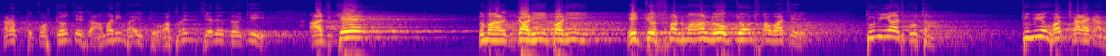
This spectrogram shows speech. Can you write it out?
খারাপ তো, কষ্ট হচ্ছে আমারই ভাই তো, আপনারই ছেলে তো কি আজকে তোমার গাড়ি, বাড়ি, ইজ্জত, সম্মান, লোকজন সব আছে। তুমি আজ কোথা তুমিও ঘর ছাড়া কেন?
